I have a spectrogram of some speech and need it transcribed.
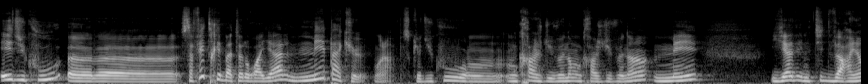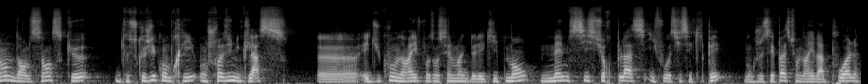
Et du coup, ça fait très Battle Royale, mais pas que. Voilà, parce que du coup, on, on crache du venin, on crache du venin, mais il y a une petite variante dans le sens que, de ce que j'ai compris, on choisit une classe. Euh, et du coup, on arrive potentiellement avec de l'équipement, même si sur place, il faut aussi s'équiper. Donc, je sais pas si on arrive à poil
